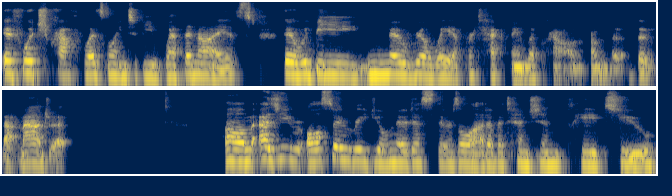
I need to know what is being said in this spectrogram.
if witchcraft was going to be weaponized, there would be no real way of protecting the crown from the, the, that magic. Um, as you also read, you'll notice there's a lot of attention paid to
